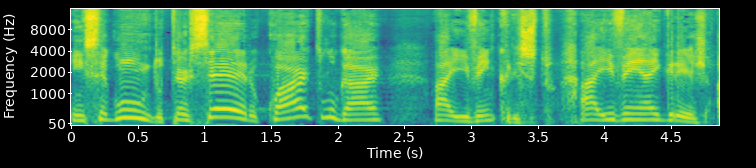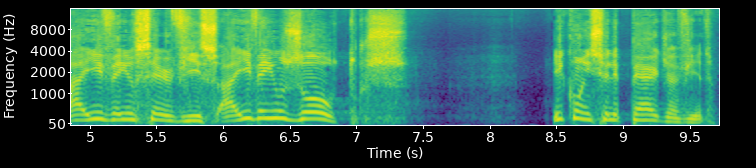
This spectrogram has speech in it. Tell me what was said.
em segundo, terceiro, quarto lugar, aí vem Cristo. Aí vem a igreja. Aí vem o serviço. Aí vem os outros. E com isso ele perde a vida.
